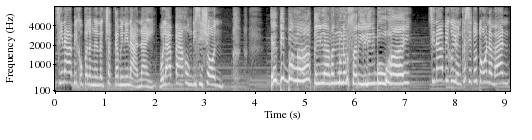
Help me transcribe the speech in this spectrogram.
sinabi ko pa lang na nagchat kami ni nanay. Wala pa akong desisyon. Eh di ba nga, kailangan mo ng sariling buhay? Sinabi ko yun kasi totoo naman.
